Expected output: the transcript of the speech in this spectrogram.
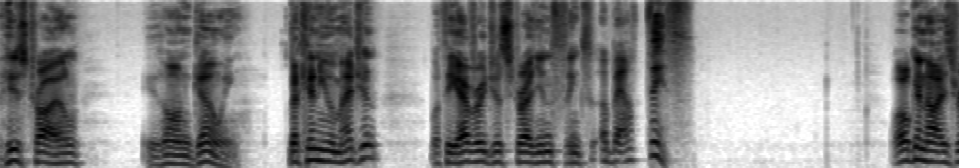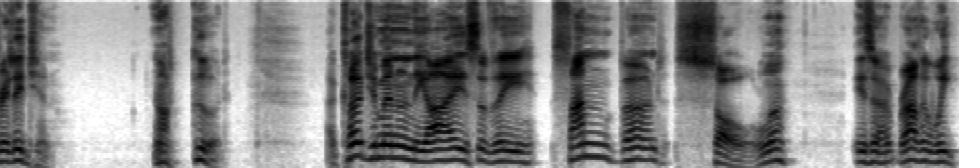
His trial is ongoing. But can you imagine what the average Australian thinks about this? Organised religion, not good. A clergyman in the eyes of the sunburnt soul is a rather weak,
